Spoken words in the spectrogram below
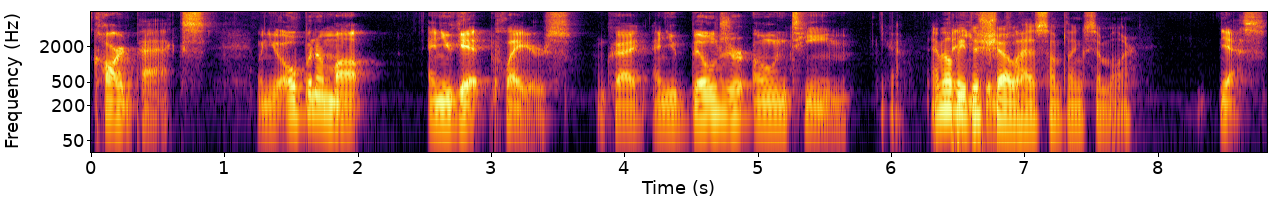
card packs. When you open them up, and you get players, okay, and you build your own team. Yeah. MLB The Show play. has something similar. Yes.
